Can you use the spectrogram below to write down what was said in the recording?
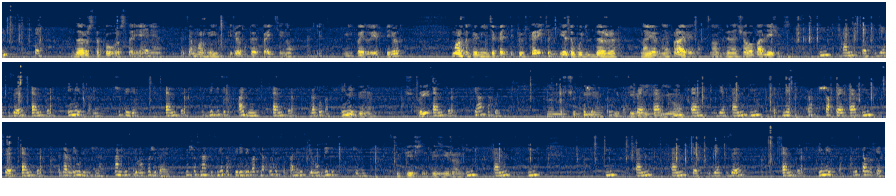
Т. Даже с такого расстояния. Хотя можно и вперед пойти, но нет, не пойду я вперед. Можно применить опять-таки ускоритель, и это будет даже, наверное, правильно. Но для начала подлечимся. Е, З, Enter. Имеется 4. Enter. Видите? 1. Enter. Готово. Выберем шприц Enter. Сеанс номер 4 и Т, Р, применим И, его. М, Е, Н, И, Т, нет, Enter. Здоровье увеличено. Каменный стрелок ожидает. На 16 метров впереди вас находится каменный стрелок 10. Жизнь. Теперь синтезируем И, Н, И, И, Н, Н, Т, Е, З, Enter. Имеется. Кристалл 5.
